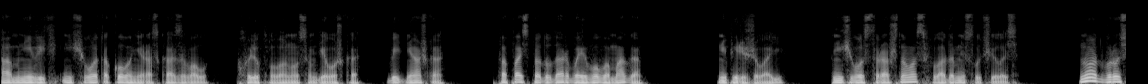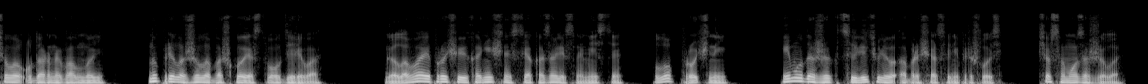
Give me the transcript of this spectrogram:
«А мне ведь ничего такого не рассказывал», — хлюпнула носом девушка. «Бедняжка. Попасть под удар боевого мага?» «Не переживай. Ничего страшного с Владом не случилось но отбросила ударной волной, но приложила башкой о ствол дерева. Голова и прочие конечности оказались на месте, лоб прочный. Ему даже к целителю обращаться не пришлось, все само зажило.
